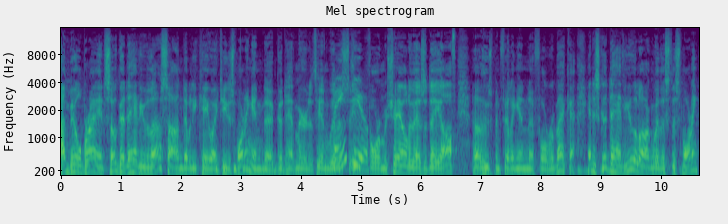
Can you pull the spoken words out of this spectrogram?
I'm Bill Bryant. So good to have you with us on WKYT this morning, and uh, good to have Meredith in with Thank us. You. for Michelle, who has a day off, uh, who's been filling in uh, for Rebecca. And it's good to have you along with us this morning.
